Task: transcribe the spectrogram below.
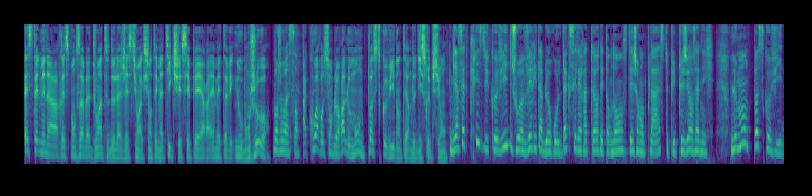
Estelle Ménard, responsable adjointe de la gestion action thématique chez CPRAM, est avec nous. Bonjour. Bonjour Vincent. À quoi ressemblera le monde post-Covid en termes de disruption? Eh bien, cette crise du Covid joue un véritable rôle d'accélérateur des tendances déjà en place depuis plusieurs années. Le monde post-Covid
